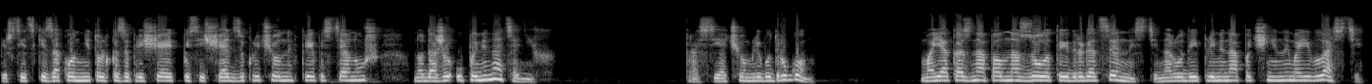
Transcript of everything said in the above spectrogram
Персидский закон не только запрещает посещать заключенных в крепости Ануш, но даже упоминать о них. Проси о чем-либо другом». Моя казна полна золота и драгоценностей, народы и племена подчинены моей власти.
